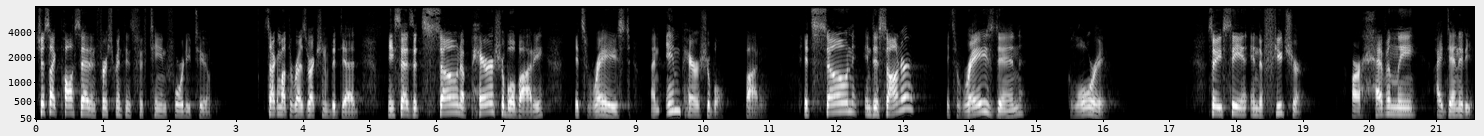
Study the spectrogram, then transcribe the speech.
Just like Paul said in 1 Corinthians 15 42. He's talking about the resurrection of the dead. He says, It's sown a perishable body, it's raised an imperishable body. It's sown in dishonor, it's raised in glory. So you see, in the future, our heavenly identity,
